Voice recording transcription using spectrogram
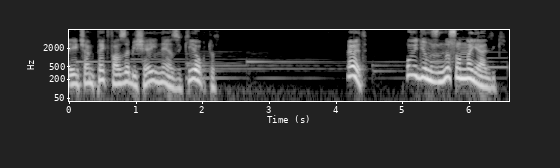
değişen pek fazla bir şey ne yazık ki yoktur. Evet, bu videomuzun da sonuna geldik.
